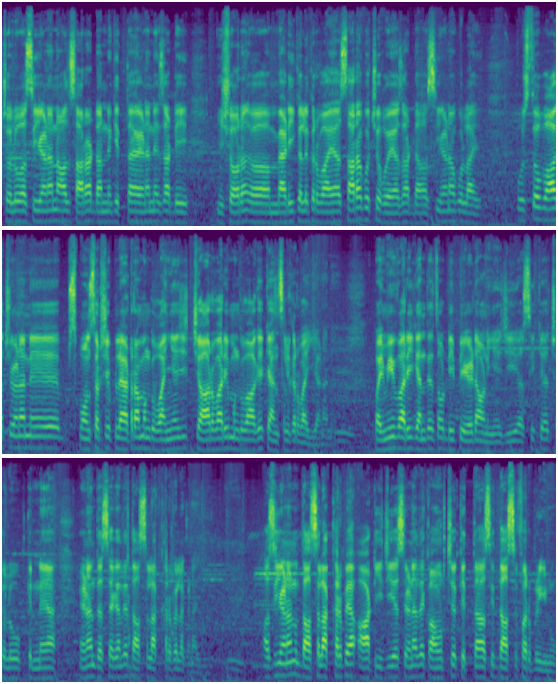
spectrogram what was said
ਚਲੋ ਅਸੀਂ ਇਹਨਾਂ ਨਾਲ ਸਾਰਾ ਡਨ ਕੀਤਾ, ਇਹਨਾਂ ਨੇ ਸਾਡੇ ਇੰਸ਼ੋਰੈਂਸ ਮੈਡੀਕਲ ਕਰਵਾਇਆ, ਸਾਰਾ ਕੁਝ ਹੋਇਆ ਸਾਡਾ, ਅਸੀਂ ਇਹਨਾਂ ਕੋਲ ਆਏ। ਉਸ ਤੋਂ ਬਾਅਦ ਚ ਇਹਨਾਂ ਨੇ ਸਪਾਂਸਰਸ਼ਿਪ ਲੈਟਰਾਂ ਮੰਗਵਾਈਆਂ ਜੀ, ਚਾਰ ਵਾਰੀ ਮੰਗਵਾ ਕੇ ਕੈਨਸਲ ਕਰਵਾਈ ਇਹਨਾਂ ਨੇ। ਪੰਜਵੀਂ ਵਾਰੀ ਕਹਿੰਦੇ ਤੁਹਾਡੀ ਪੇਡ ਆਉਣੀ ਹੈ ਜੀ, ਅਸੀਂ ਕਿਹਾ ਚਲੋ ਕਿੰਨੇ ਆ, ਇਹਨਾਂ ਨੇ ਦੱਸਿਆ ਕਹਿੰਦੇ 10 ਲੱਖ ਰੁਪਏ ਲੱਗਣਾ ਜੀ। ਅਸੀਂ ਇਹਨਾਂ ਨੂੰ 10 ਲੱਖ ਰੁਪਏ ਆਰਟੀਜੀਐਸ ਇਹਨਾਂ ਦੇ ਅਕਾਊਂਟ 'ਚ ਕੀਤਾ ਅਸੀਂ 10 ਫਰਵਰੀ ਨੂੰ।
